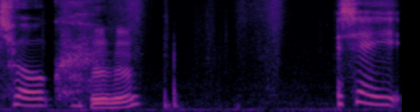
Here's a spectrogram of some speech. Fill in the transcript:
Çok. Hı hı. Şey,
